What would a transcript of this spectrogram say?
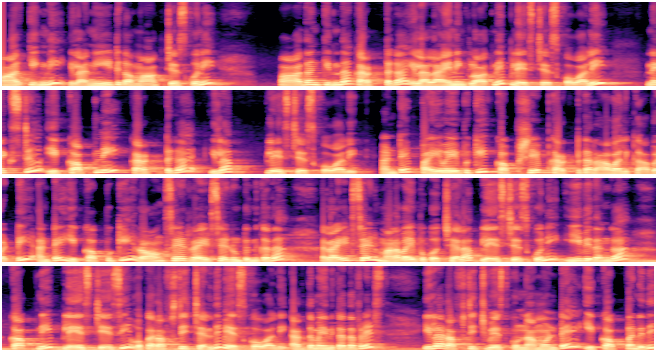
మార్కింగ్ని ఇలా నీట్గా మార్క్ చేసుకొని పాదం కింద కరెక్ట్గా ఇలా లైనింగ్ క్లాత్ని ప్లేస్ చేసుకోవాలి. నెక్స్ట్ ఈ కప్ని కరెక్ట్గా ఇలా ప్లేస్ చేసుకోవాలి. అంటే పై వైపుకి కప్ షేప్ కరెక్ట్గా రావాలి కాబట్టి అంటే ఈ కప్పుకి రాంగ్ సైడ్ రైట్ సైడ్ ఉంటుంది కదా రైట్ సైడ్ మన వైపుకి వచ్చేలా ప్లేస్ చేసుకొని ఈ విధంగా కప్ని ప్లేస్ చేసి ఒక రఫ్ స్టిచ్ అనేది వేసుకోవాలి. అర్థమైంది కదా ఫ్రెండ్స్? ఇలా రఫ్ స్టిచ్ వేసుకున్నాము అంటే ఈ కప్ అనేది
